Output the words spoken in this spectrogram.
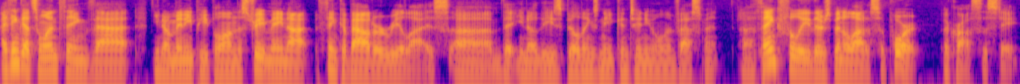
I think that's one thing that you know many people on the street may not think about or realize uh, that you know these buildings need continual investment. Uh, thankfully, there's been a lot of support across the state.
